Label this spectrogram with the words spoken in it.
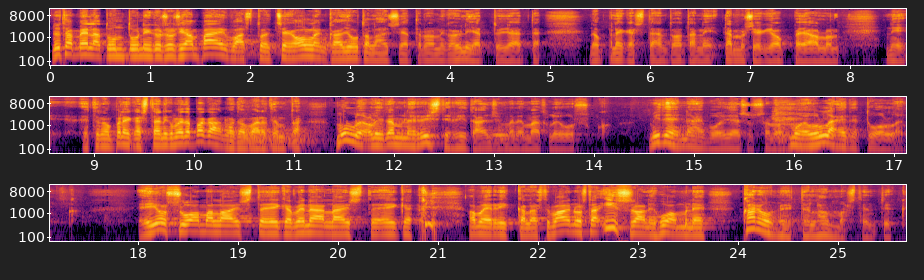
Nythän meillä tuntuu niin kuin se olisi ihan päinvastoin, että se ei ole ollenkaan juutalaisia, että ne on niin yljettyjä, että ne on pelkästään tuota, niin, tämmöisiäkin oppeja ollut, niin, että ne on pelkästään niin meitä pakanoita varten, mutta mulle oli tämmöinen ristiriita ensimmäinen, mä tuli usko. Miten näin voi Jeesus sanoa, että ei ole lähetetty ollenkaan. Ei ole suomalaista, eikä venäläistä, eikä amerikkalaista, vaan ainoastaan Israeli huomenee kadonneiden lammasten tykö.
